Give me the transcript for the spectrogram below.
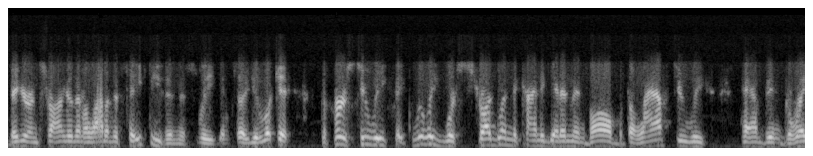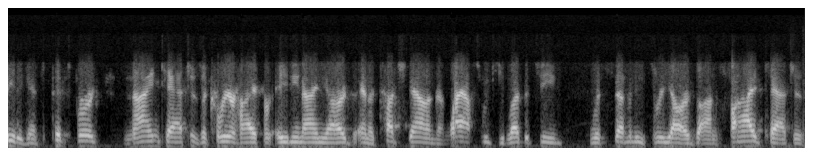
bigger and stronger than a lot of the safeties in this league. And so you look at the first two weeks, they really were struggling to kind of get him involved, but the last two weeks have been great against Pittsburgh. Nine catches, a career high for 89 yards and a touchdown. And then last week he led the team with 73 yards on five catches.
